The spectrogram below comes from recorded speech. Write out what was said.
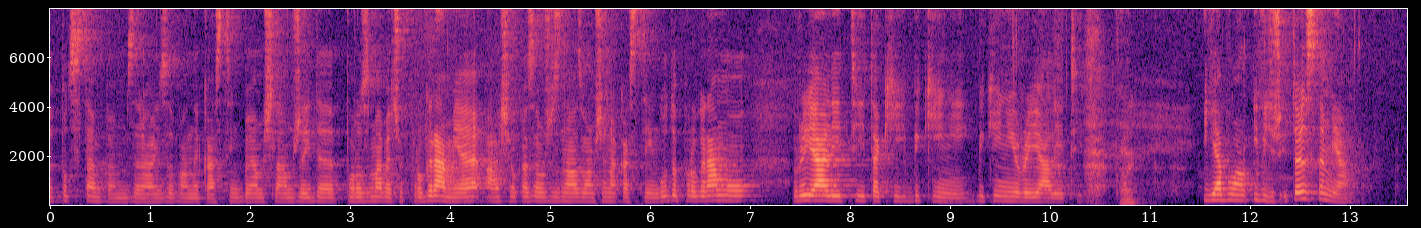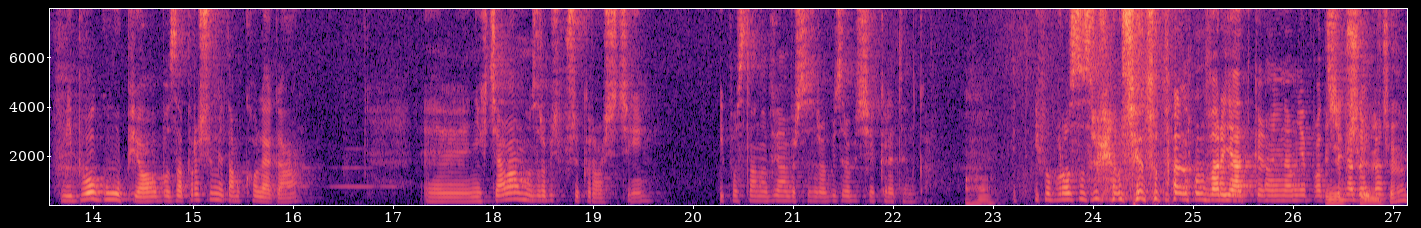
y, podstępem zrealizowany casting, bo ja myślałam, że idę porozmawiać o programie, a się okazało, że znalazłam się na castingu do programu reality takich bikini, bikini reality. Tak? I ja byłam, i widzisz, i to jestem ja. Mi było głupio, bo zaprosił mnie tam kolega. Yy, nie chciałam mu zrobić przykrości i postanowiłam, wiesz co zrobić? Zrobić się kretynka. I, I po prostu zrobiłam się totalną wariatkę. Oni na mnie I patrzyli nie przyjęli ten cię?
